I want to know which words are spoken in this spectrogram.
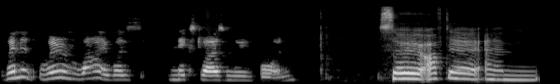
when, and, where and why was Next Wise Move born? So after um,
